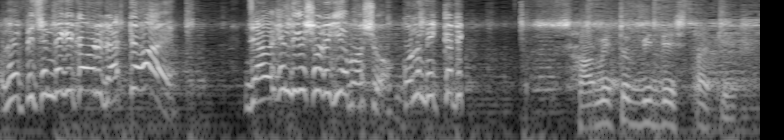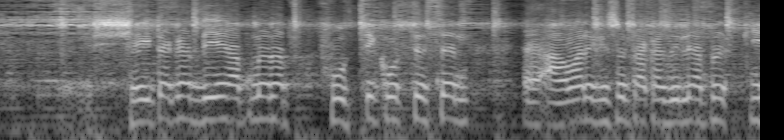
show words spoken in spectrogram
এভাবে পিছন থেকে কাউকে ডাকতে হয়? যাও এখান থেকে সরে গিয়ে বসো। কোনো ভিক্ষা স্বামী তো বিদেশ থাকে। সেই টাকা দিয়ে আপনারা ফুর্তি করতেছেন আমার কিছু টাকা দিলে আপনার কি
